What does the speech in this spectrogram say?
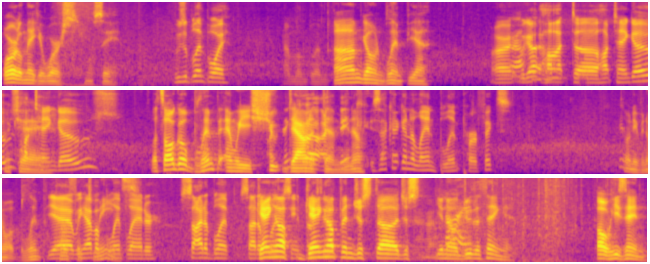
or it'll make it worse. We'll see. Who's a blimp boy? I'm a blimp. I'm going blimp, yeah. All right, we got hot uh, hot tangos. Hot tangos. Let's all go blimp and we shoot think, down uh, at I them, you know? Is that guy gonna land blimp perfect? I don't even know what blimp Yeah, we perfect have a means. blimp lander. Side of blimp. Side Gang of blimp. Gang up, gang up and just, uh, just, you know, do the thing. Oh, he's in.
